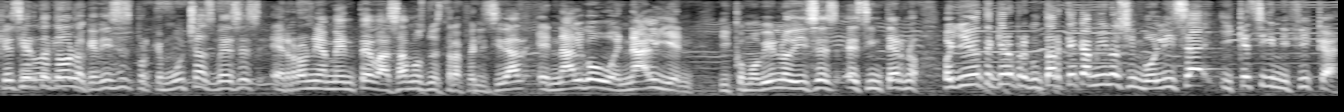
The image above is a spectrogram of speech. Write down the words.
Que es cierto todo lo que dices, porque muchas veces erróneamente basamos nuestra felicidad en algo o en alguien. Y como bien lo dices, es interno. Oye, yo te quiero preguntar, ¿qué camino simboliza y qué significa?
